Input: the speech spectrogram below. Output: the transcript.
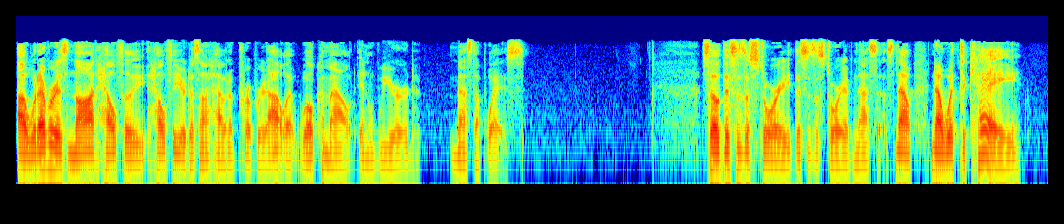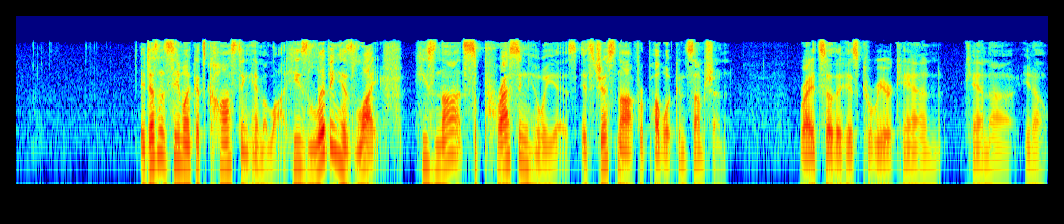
Uh, whatever is not healthy, healthy or does not have an appropriate outlet will come out in weird, messed up ways. So this is a story. This is a story of Nessus. Now, now with Takei, it doesn't seem like it's costing him a lot. He's living his life. He's not suppressing who he is. It's just not for public consumption, right? So that his career can can uh, you know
